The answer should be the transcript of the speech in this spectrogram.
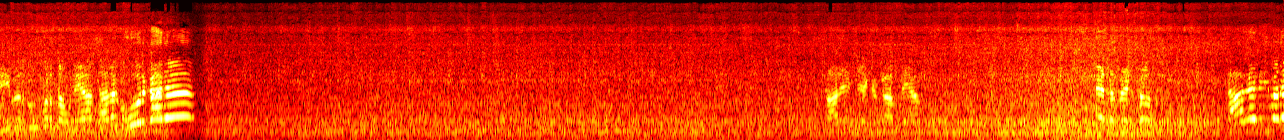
ਲੀਵਰ ਲੂਵਰ ਲਾਉਣੇ ਆ, ਸਾਰਾ ਕੁਝ ਹੋਰ ਕਰ। ਸਾਰੇ ਚੈੱਕ ਕਰਦੇ ਆ। ਢਿੱਲ ਬੈਠਾ ਲਾ ਲੈ ਲੀਵਰ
